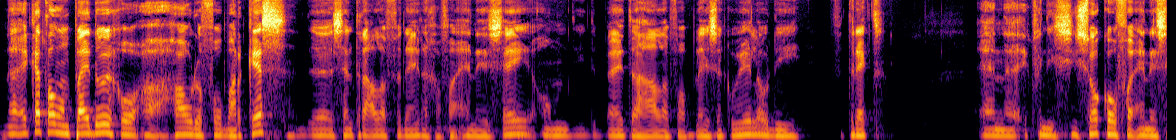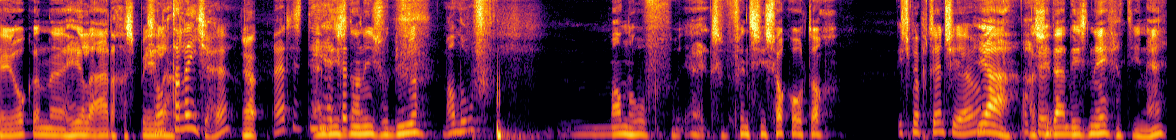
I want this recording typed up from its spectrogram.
Nou, ik had al een pleidooi gehouden voor Marques, de centrale verdediger van NEC, om die erbij te halen voor Blaise Coelho, die vertrekt. En eh, ik vind die Sissoko van NEC ook een hele aardige speler. een talentje, hè? Ja. Die, En die is nog niet zo duur. Manhoef. Manhoef, ja, ik vind Sissoko toch... Iets met potentie, hè? Ja, als je daar, die is 19, hè?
